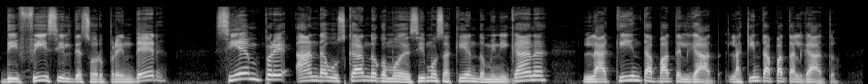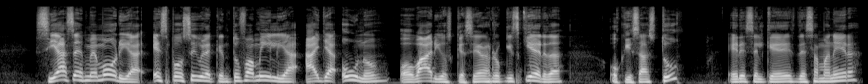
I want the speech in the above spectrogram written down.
difícil de sorprender. Siempre anda buscando, como decimos aquí en Dominicana, la quinta pata al gato, la quinta pata al gato. Si haces memoria, es posible que en tu familia haya uno o varios que sean roca izquierda, o quizás tú eres el que es de esa manera,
